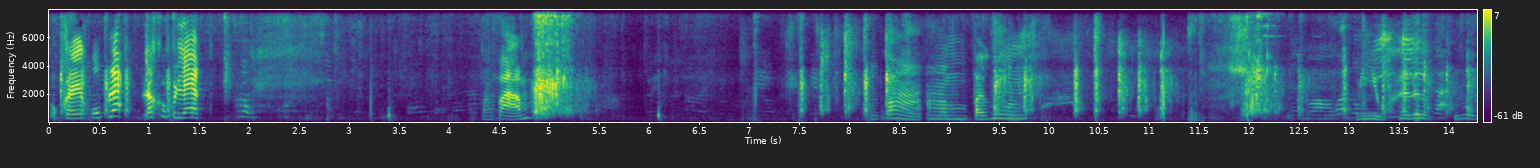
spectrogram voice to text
โอเคครบแล้วแล้วก็ไปแลกฝาสามแล้วก็อืมไปข้างบนมีอยู่แค่เลือกลูก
